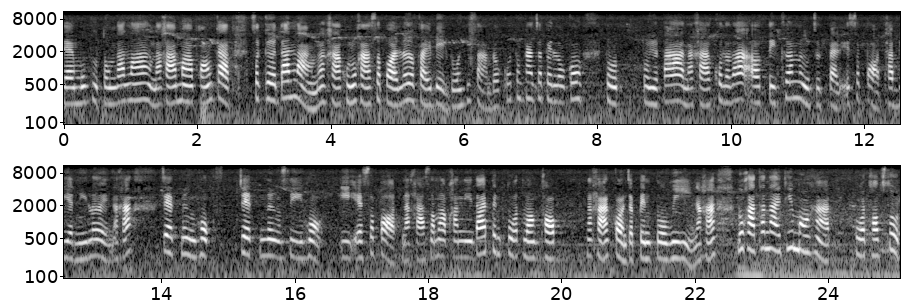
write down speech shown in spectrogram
แดงมุกอยู่ตรงด้านล่างนะคะ มาพร้อมกับสเกิร์ตด้านหลังนะคะ คุณลูกค้าสปอยเลอร์ไฟเบรกดวงที่ 3 โลโก้ตรงกลางจะเป็นโลโก้ตัวโตโยต้านะคะโคโรล่าเอาติดเครื่อง 1.8 S Sport ทะเบียนนี้เลยนะคะ 716 7146 ES Sport นะคะสำหรับคันนี้ได้เป็นตัวรองท็อป นะคะ ก่อนจะเป็นตัว V นะคะ ลูกค้าท่านใดที่มองหาตัวท็อปสุด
